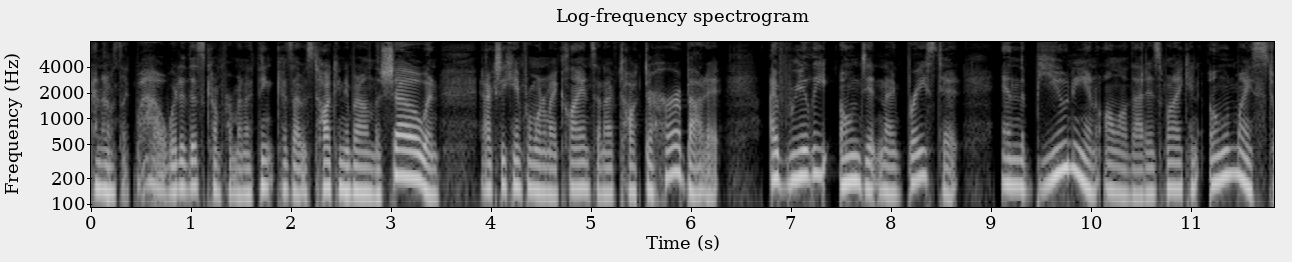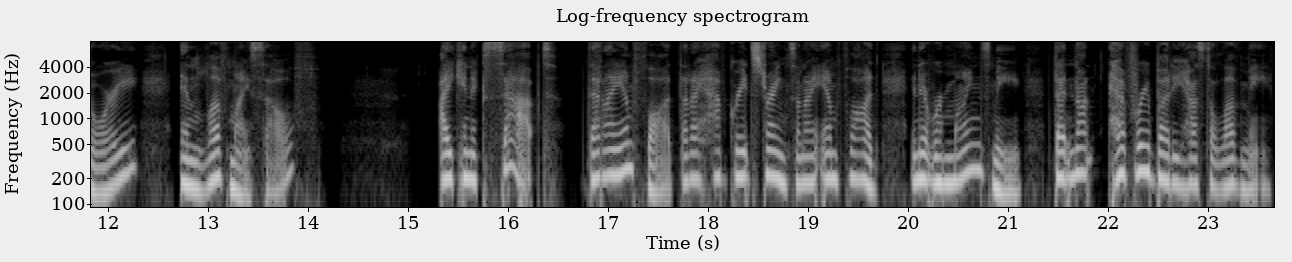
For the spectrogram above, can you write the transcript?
And I was like, wow, where did this come from? And I think because I was talking about on the show and it actually came from one of my clients and I've talked to her about it. I've really owned it and I embraced it. And the beauty in all of that is when I can own my story and love myself, I can accept that I am flawed, that I have great strengths and I am flawed. And it reminds me that not everybody has to love me.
